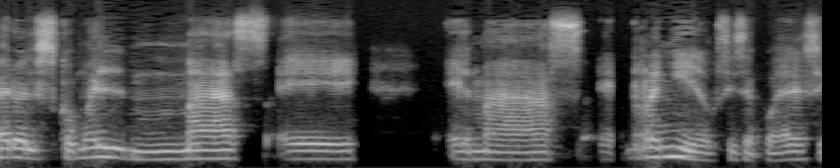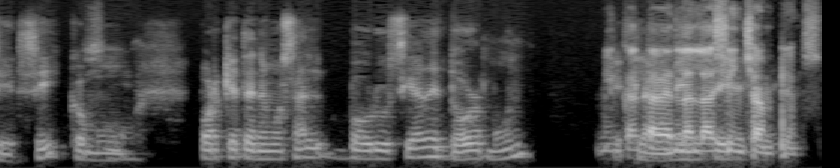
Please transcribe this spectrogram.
pero es como el más, eh, el más eh, reñido, si se puede decir, ¿sí? Como, porque tenemos al Borussia de Dortmund, Me encanta ver la Lazio en Champions.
